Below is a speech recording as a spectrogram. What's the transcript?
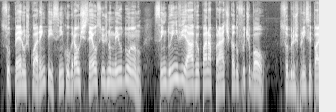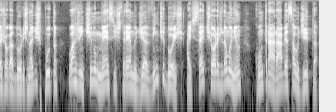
superam os 45 graus Celsius no meio do ano, sendo inviável para a prática do futebol. Sobre os principais jogadores na disputa, o argentino Messi estreia no dia 22, às 7 horas da manhã, contra a Arábia Saudita.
